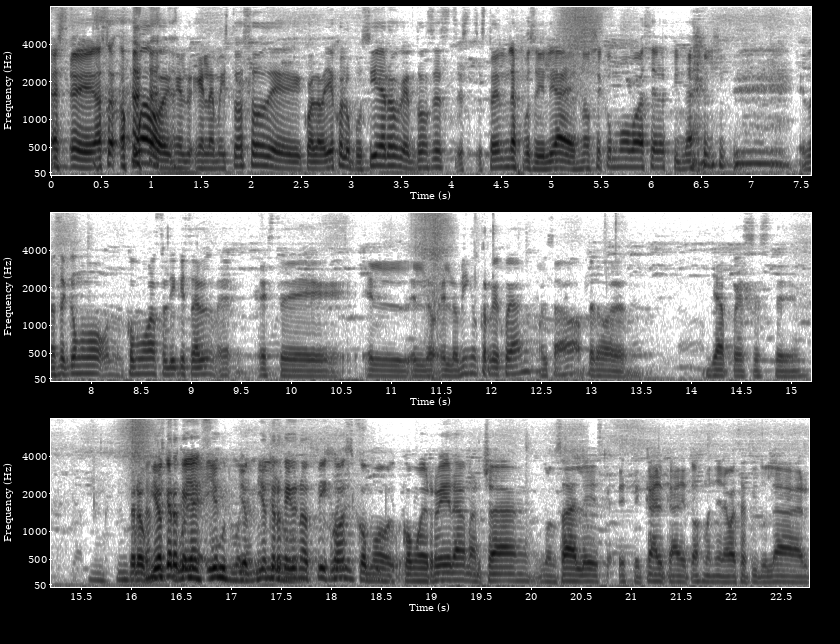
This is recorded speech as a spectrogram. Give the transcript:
Este, ha, ha jugado en el, en el amistoso de con la Vallejo lo pusieron, entonces est- está en las posibilidades. No sé cómo va a ser al final. no sé cómo, cómo va a salir Cristal eh, este, el, el, el domingo creo que juegan, o el sábado, pero eh, ya pues este... Pero yo creo que ya- yo, yo- yo creo que hay unos fijos como, como Herrera, Marchán, González, este Calca de todas maneras va a ser titular.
